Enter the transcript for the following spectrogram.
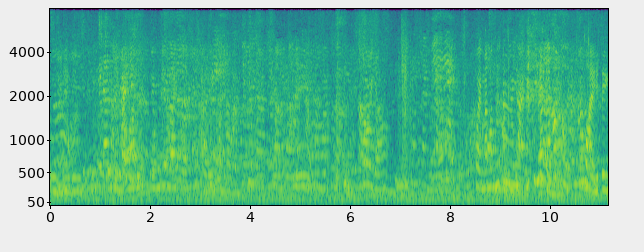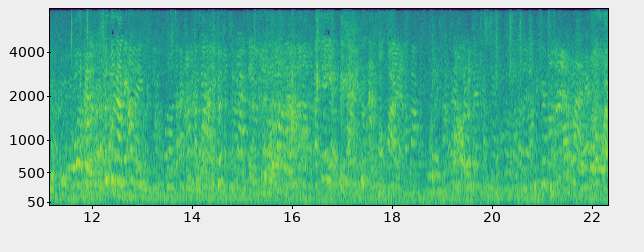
ดูไหนดีปล่อยมันมันไม่อายอะไม่ไหวจริงไปด้วยความแบบว่าเฮ้ยอ้วน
